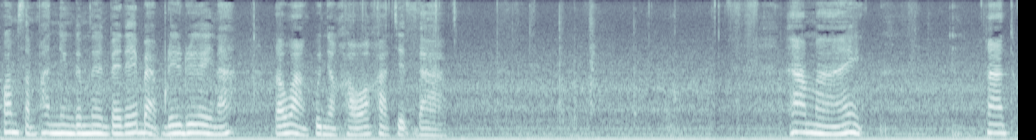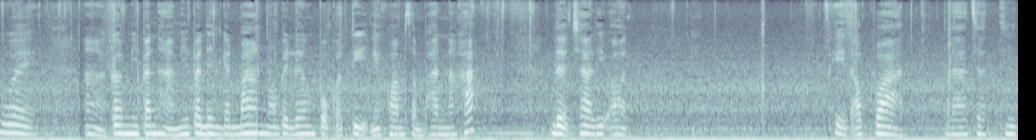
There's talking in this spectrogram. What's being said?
ความสัมพันธ์ยังดำเนินไปได้แบบเรื่อยๆ นะ ระหว่างคุณกับเขาอะค่ะเจ็ดดาบห้าไม้ห้าถ้วย อ่า ก็มีปัญหามีประเด็นกันบ้างเนาะเป็นเรื่องปกติในความสัมพันธ์นะคะ The Chariot Page of w a r d และจัดทิศ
